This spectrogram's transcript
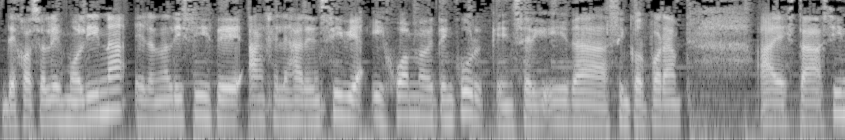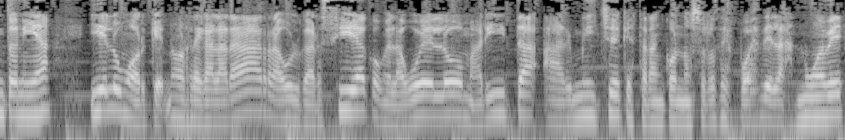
de José Luis Molina, el análisis de Ángeles Arencibia y Juan Betancourt, que enseguida se incorporan a esta sintonía, y el humor que nos regalará Raúl García con el abuelo, Marita, Armiche, que estarán con nosotros después de las 9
